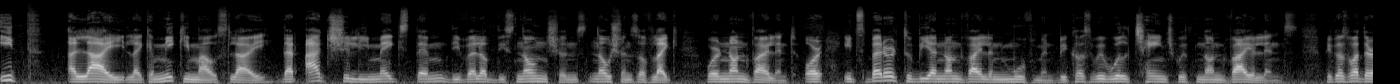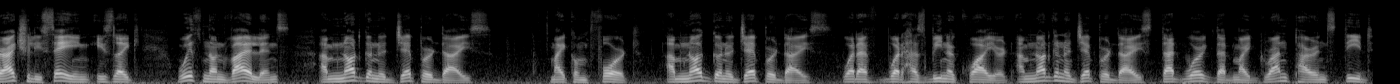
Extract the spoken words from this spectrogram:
eat a lie, like a Mickey Mouse lie, that actually makes them develop these notions notions of like we're non-violent or it's better to be a non-violent movement because we will change with non-violence. Because what they're actually saying is like with non-violence, I'm not gonna jeopardize my comfort. I'm not gonna jeopardize what I've what has been acquired. I'm not gonna jeopardize that work that my grandparents did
